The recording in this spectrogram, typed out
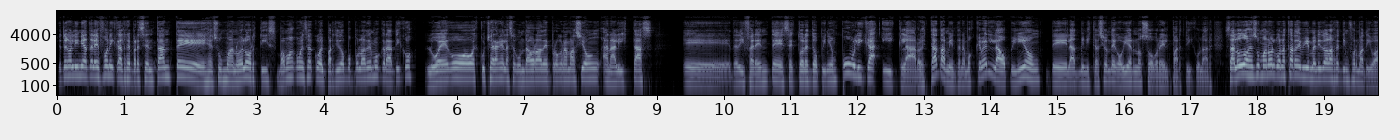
Yo tengo en línea telefónica al representante Jesús Manuel Ortiz. Vamos a comenzar con el Partido Popular Democrático. Luego escucharán en la segunda hora de programación analistas eh, de diferentes sectores de opinión pública y claro está, también tenemos que ver la opinión de la administración de gobierno sobre el particular. Saludos Jesús Manuel, buenas tardes, bienvenido a la red informativa.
